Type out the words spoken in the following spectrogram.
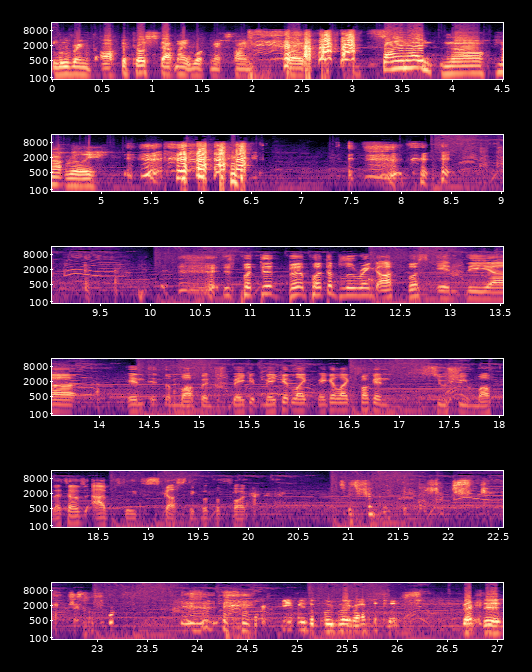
blue ringed octopus. That might work next time. But cyanide, no, not really. Just put the put the blue ringed octopus in the uh in in the muffin. Just make it make it like make it like fucking sushi muffin. That sounds absolutely disgusting. What the fuck? Feed me the blue ringed octopus. That's it.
